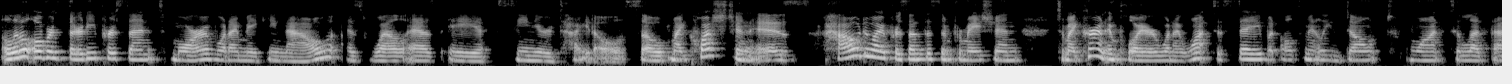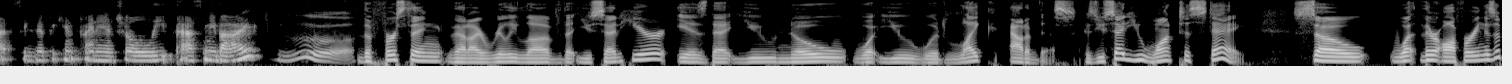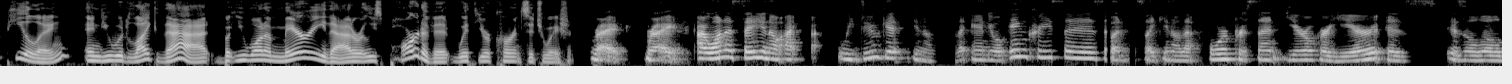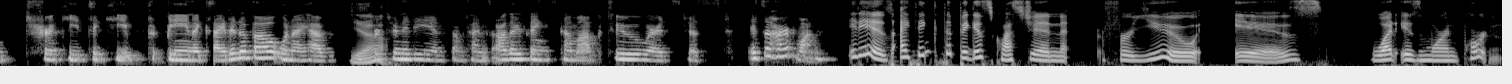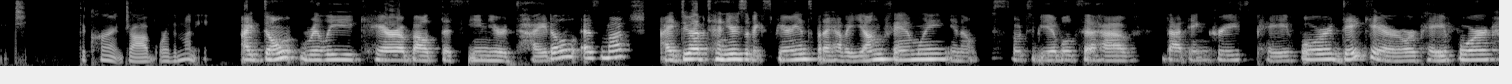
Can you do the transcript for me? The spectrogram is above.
a little over 30% more of what I'm making now, as well as a senior title. So, my question is how do I present this information to my current employer when I want to stay, but ultimately don't want to let that significant financial leap pass me by. Ooh. The first thing that I really love that you said here is that you know what you would like out of this because you said you want to stay. So what they're offering is appealing and you would like that, but you want to marry that or at least part of it with your current situation. Right, right. I want to say, you know, I we do get, you know, the annual increases, but it's like, you know, that 4% year over year is is a little tricky to keep being excited about when I have yeah. opportunity and sometimes other things come up too where it's just it's a hard one. It is. I think the biggest question for you is what is more important, the current job or the money? I don't really care about the senior title as much. I do have 10 years of experience, but I have a young family, you know, so to be able to have that increase pay for daycare or pay for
